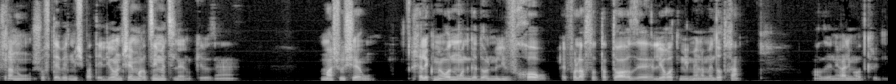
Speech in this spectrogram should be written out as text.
יש לנו שופטי בית משפט עליון שהם מרצים אצלנו, כאילו זה משהו שהוא חלק מאוד מאוד גדול מלבחור איפה לעשות את התואר זה לראות מי מלמד אותך. אז זה נראה לי מאוד קריטי.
